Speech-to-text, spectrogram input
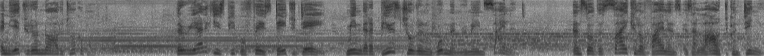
And yet we don't know how to talk about it. The realities people face day to day mean that abused children and women remain silent. And so the cycle of violence is allowed to continue.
